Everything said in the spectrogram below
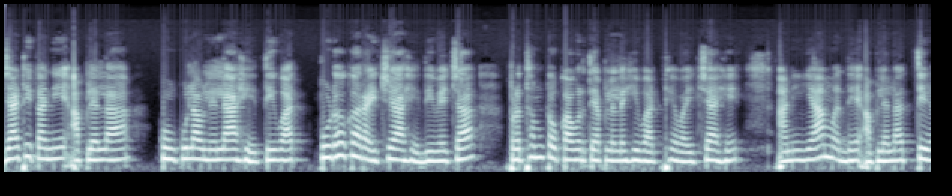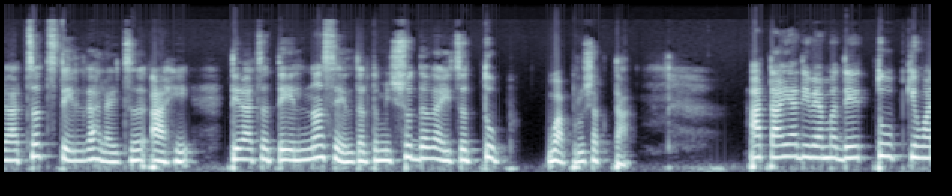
ज्या ठिकाणी आपल्याला कुंकू लावलेला आहे ती वात पुढं करायची आहे दिव्याच्या प्रथम टोकावरती आपल्याला ही वाट ठेवायची आहे आणि यामध्ये आपल्याला तिळाचंच तेल घालायचं आहे. तिळाचं तेल नसेल तर तुम्ही शुद्ध गाईचं तूप वापरू शकता. आता या दिव्यामध्ये तूप किंवा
